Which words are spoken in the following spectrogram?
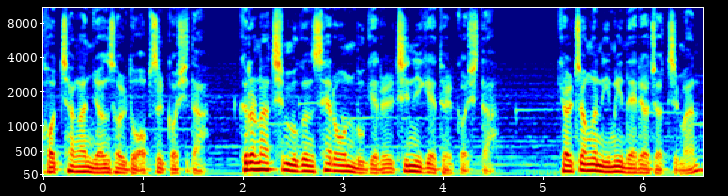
거창한 연설도 없을 것이다. 그러나 침묵은 새로운 무게를 지니게 될 것이다. 결정은 이미 내려졌지만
